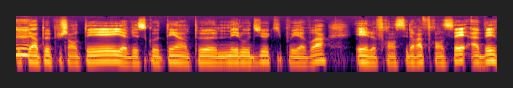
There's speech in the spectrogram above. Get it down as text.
Mm. était un peu plus chanté, il y avait ce côté un peu mélodieux qu'il pouvait y avoir, et le français, le rap français avait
